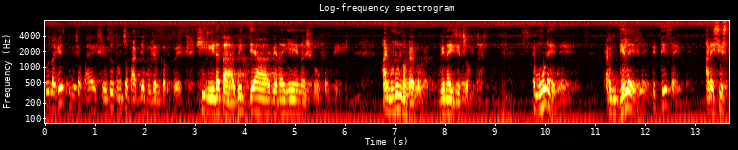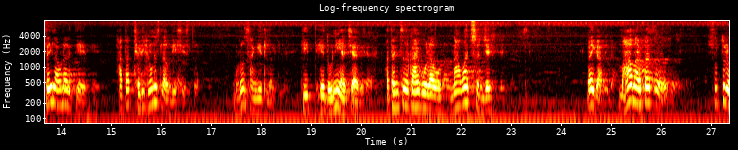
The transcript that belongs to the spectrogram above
तो लगेच तुमच्या पायाशी तो तुमचं पाद्यपूजन करतोय. ही लीनता विद्या विनयेन शोभते. आणि म्हणून मगालो विनयजी चोपतात ते मूळ आहे ते. कारण दिले ते तेच आहे आणि शिस्तही लावणारे ते आहेत. हातात छडी घेऊनच लावली आहे शिस्त. म्हणून सांगितलं की हे दोन्ही आचार्य त्यांचं काय बोलावं? नावाच संजय. नाही का? महाभारताचं सूत्र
